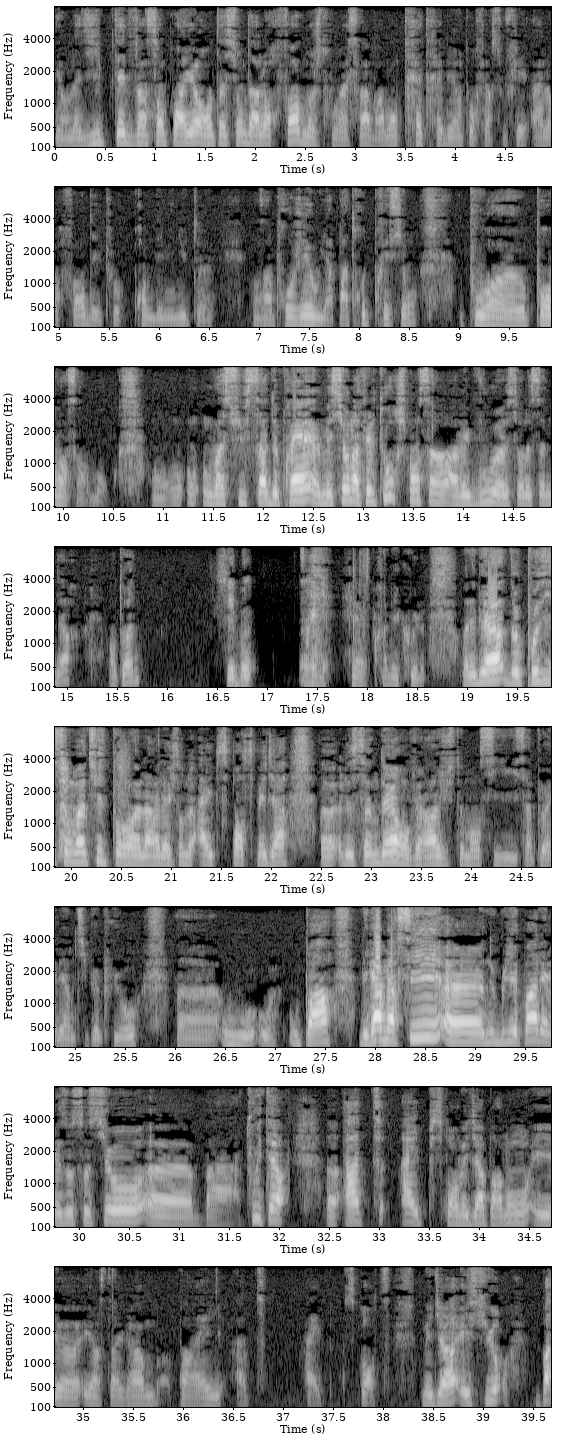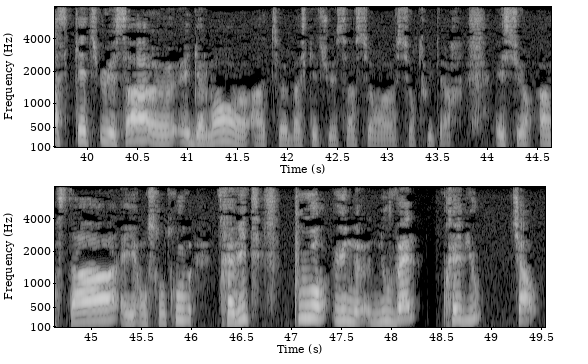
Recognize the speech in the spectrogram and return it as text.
Et on l'a dit, peut-être Vincent Poirier en rotation d'Alorford. Moi, je trouverais ça vraiment très très bien pour faire souffler Alorford et pour prendre des minutes euh, dans un projet où il n'y a pas trop de pression pour euh, pour Vincent. Bon, on, va suivre ça de près. Mais si on a fait le tour, je pense, hein, avec vous sur le Thunder, Antoine? C'est bon. On est bien. cool. On est bien. Donc position 28 pour euh, la rédaction de Hype Sports Media. Euh, le Thunder, on verra justement si ça peut aller un petit peu plus haut euh, ou, ou, pas. Les gars, merci. Euh, N'oubliez pas les réseaux sociaux, euh, bah, Twitter at Hype Sports Media pardon et, et Instagram pareil at Hype Sports Media et sur Basket USA euh, également, euh, at Basket USA sur, euh, sur Twitter et sur Insta. Et on se retrouve très vite pour une nouvelle preview. Ciao.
